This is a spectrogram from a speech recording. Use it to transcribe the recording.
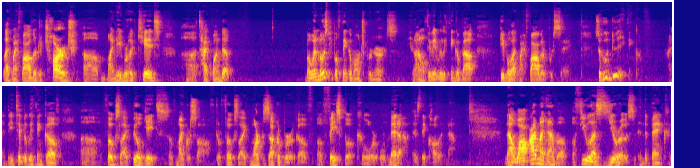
like my father, to charge uh, my neighborhood kids uh, Taekwondo. But when most people think of entrepreneurs, you know, I don't think they really think about people like my father per se. So who do they think of? Right? They typically think of uh, folks like Bill Gates of Microsoft, or folks like Mark Zuckerberg of, of Facebook or, or Meta, as they call it now. Now, while I might have a, a few less zeros in the bank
